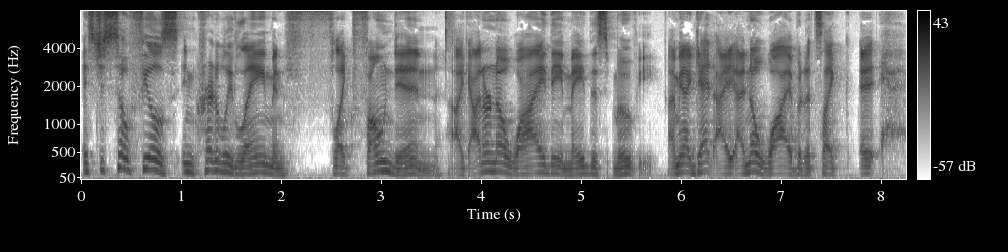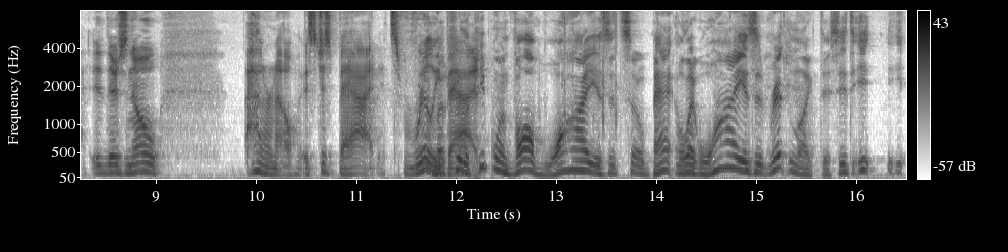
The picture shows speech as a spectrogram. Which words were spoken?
it's just so feels incredibly lame and f- like phoned in. Like I don't know why they made this movie. I mean, I get I, I know why, but it's like it, there's no. I don't know. It's just bad. It's really but bad. for the people involved, why is it so bad? Like, why is it written like this? It, it, it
